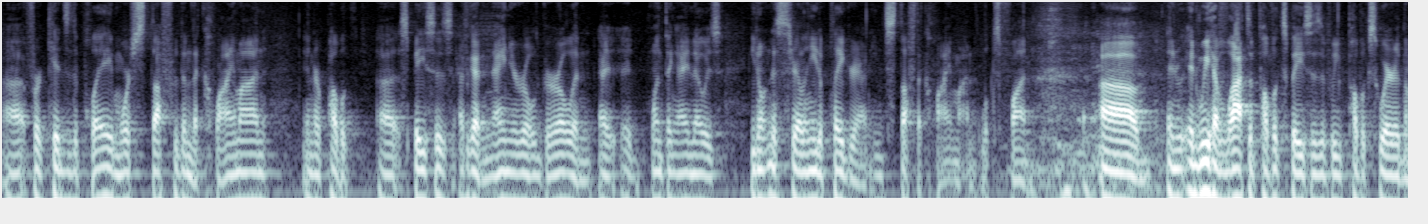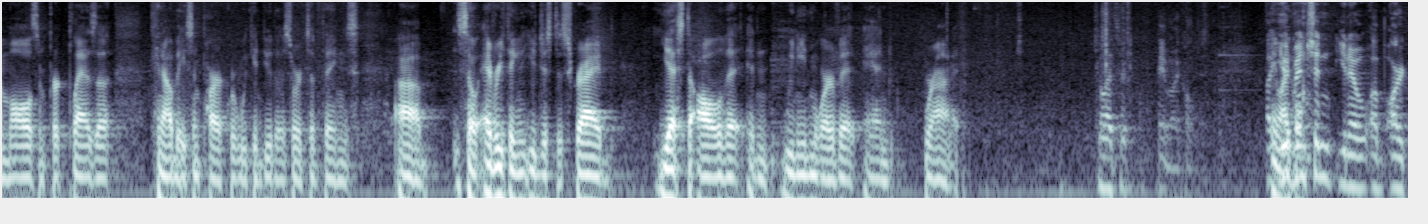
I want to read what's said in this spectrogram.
uh, for kids to play, more stuff for them to climb on in our public uh, spaces. I've got a nine year old girl, and I, I, one thing I know is you don't necessarily need a playground, you need stuff to climb on. It looks fun. Um, and, and, we have lots of public spaces. If we public square in the malls and Perk Plaza, Canal Basin Park, where we can do those sorts of things. Um, so everything that you just described, yes to all of it, and we need more of it, and we're on it. Go ahead, sir. Hey, Michael. Hey, Uh, you Michael. mentioned, you know, of our,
